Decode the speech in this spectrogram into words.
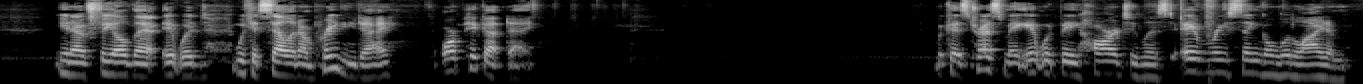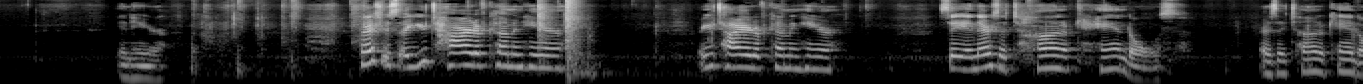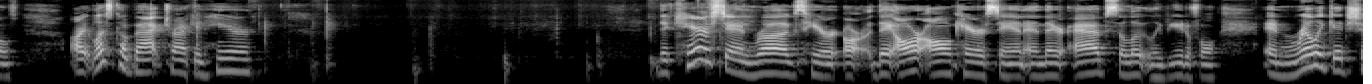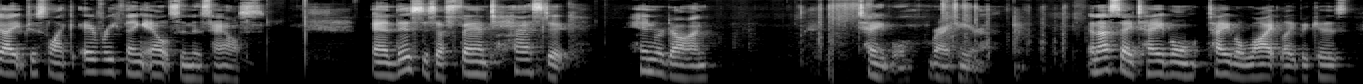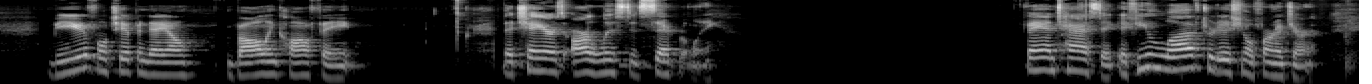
you know, feel that it would, we could sell it on preview day or pickup day. Because trust me, it would be hard to list every single little item in here. Precious, are you tired of coming here? Are you tired of coming here? See, and there's a ton of candles. There's a ton of candles. All right, let's go backtrack in here. The Karastan rugs here are they are all Karastan and they're absolutely beautiful and really good shape just like everything else in this house. And this is a fantastic Henredon table right here. And I say table table lightly because beautiful Chippendale ball and claw feet. The chairs are listed separately. Fantastic. If you love traditional furniture,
